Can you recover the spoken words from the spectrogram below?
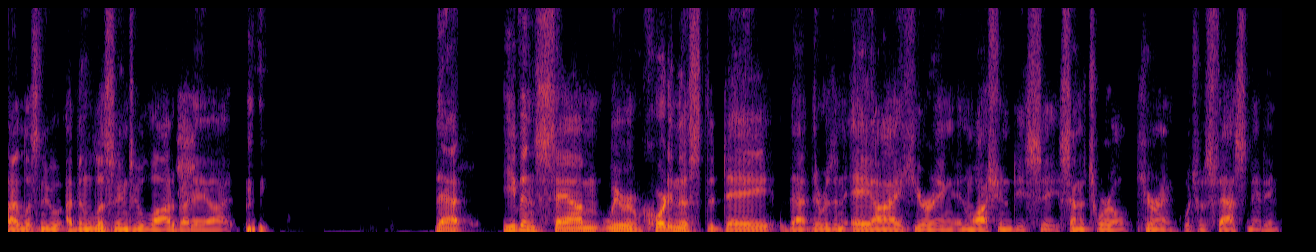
I listen to, I've been listening to a lot about AI. that even Sam, we were recording this the day that there was an AI hearing in Washington D.C., senatorial hearing, which was fascinating.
